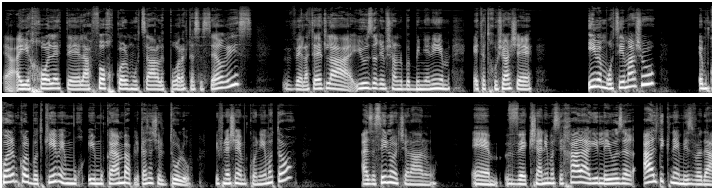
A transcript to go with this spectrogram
היכולת uh, להפוך כל מוצר ל product as a service, ולתת ל users שלנו בבניינים את התחושה שאם הם רוצים משהו, הם קודם כל בודקים אם, הוא- אם הוא קיים באפליקציה של טולו, לפני שהם קונים אותו, אז עשינו את שלנו. Um, וכשאני מצליחה להגיד ל user, אל תקנה מזוודה,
